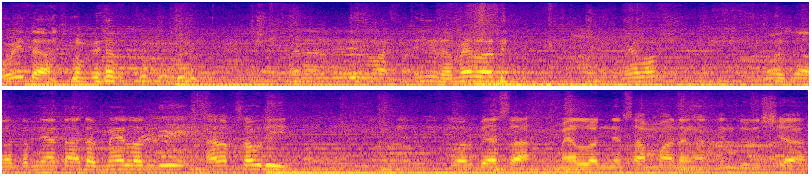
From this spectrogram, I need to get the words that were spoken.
Beda, Ini udah melon. Melon. Masya Allah, ternyata ada melon di Arab Saudi. Luar biasa, melonnya sama dengan Indonesia.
